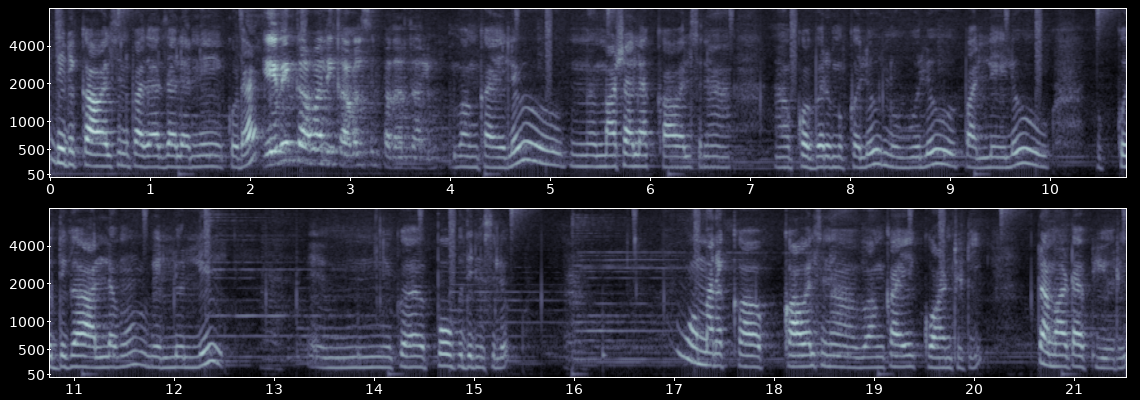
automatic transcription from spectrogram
దీనికి కావాల్సిన పదార్థాలన్నీ కూడా ఏమేం కావాలి? కావాల్సిన పదార్థాలు? వంకాయలు మసాలాకు కావాల్సిన కొబ్బరి ముక్కలు నువ్వులు పల్లీలు కొద్దిగా అల్లము వెల్లుల్లి పోపు దినుసులు. మనకు కావాల్సిన వంకాయ క్వాంటిటీ టమాటా ప్యూరీ.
